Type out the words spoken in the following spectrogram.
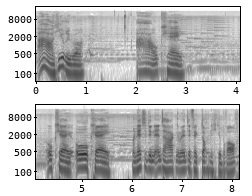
Ah, hier rüber. Ah, okay. Okay, okay. Man hätte den Enterhaken im Endeffekt doch nicht gebraucht.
